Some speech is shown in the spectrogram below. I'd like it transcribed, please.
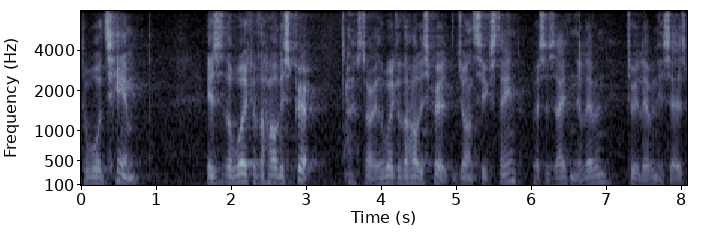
towards Him is the work of the Holy Spirit. Sorry, the work of the Holy Spirit. John 16, verses 8 and 11 to 11, he says,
